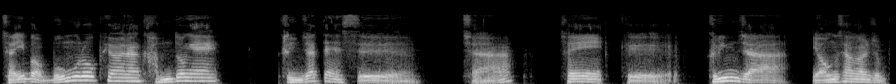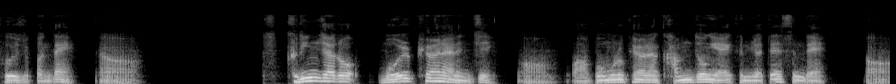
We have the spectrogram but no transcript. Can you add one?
자, 2번. 몸으로 표현한 감동의 그림자 댄스. 자, 저희 그 그림자 영상을 좀 보여줄 건데, 어, 그림자로 뭘 표현하는지, 어, 와, 몸으로 표현한 감동의 그림자 댄스인데, 어,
